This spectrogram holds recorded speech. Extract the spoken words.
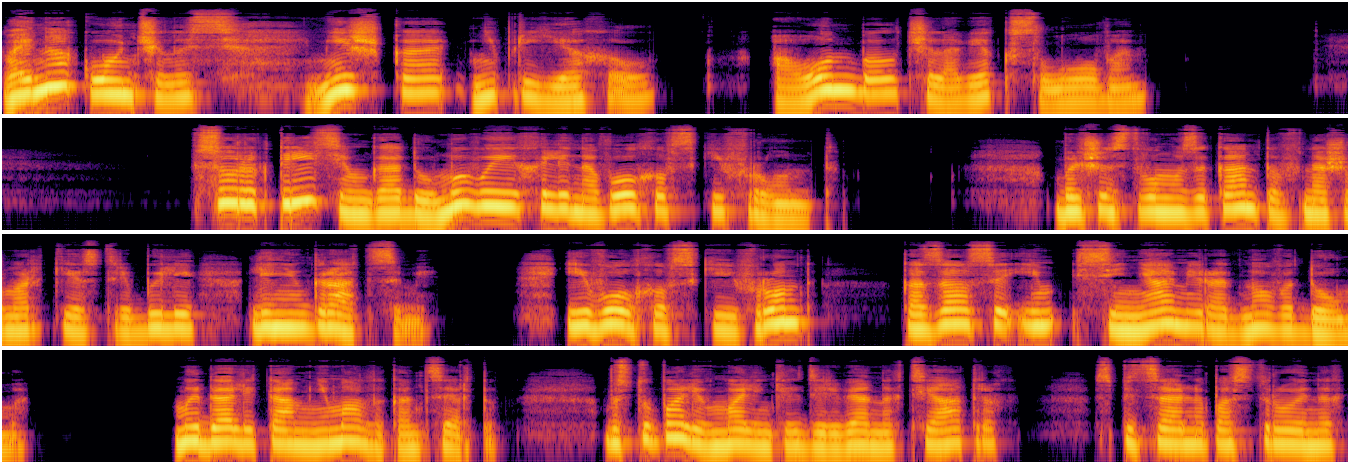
Война кончилась, Мишка не приехал, а он был человек слова. В сорок третьем году мы выехали на Волховский фронт. Большинство музыкантов в нашем оркестре были ленинградцами, и Волховский фронт казался им синями родного дома. Мы дали там немало концертов, выступали в маленьких деревянных театрах, специально построенных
